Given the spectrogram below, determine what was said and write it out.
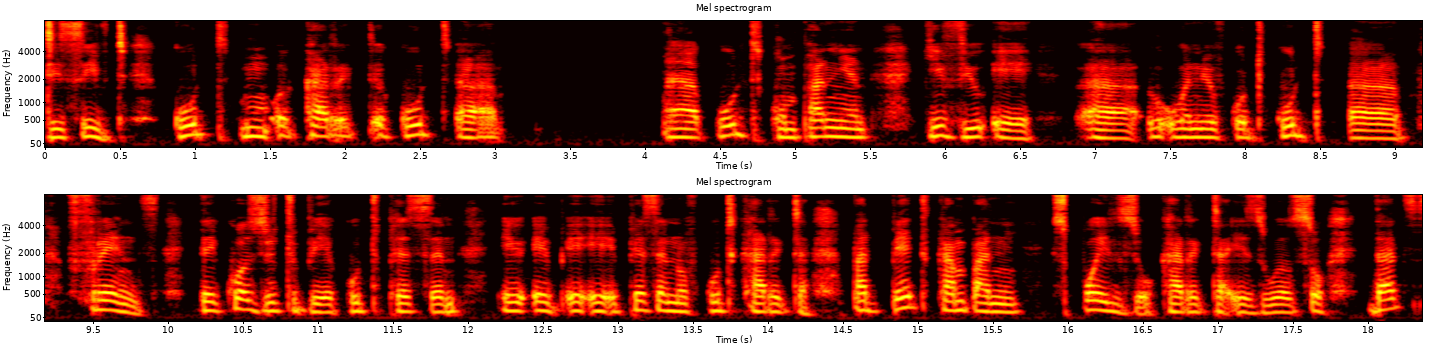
deceived. Good uh, character, good, uh, uh, good companion give you a uh, when you've got good uh, friends, they cause you to be a good person, a, a, a, person of good character. But bad company spoils your character as well. So that's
